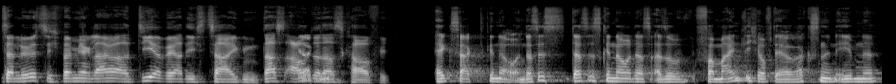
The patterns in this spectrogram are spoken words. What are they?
Dann löst sich bei mir gleich, dir werde ich zeigen, das Auto, ja, genau. das kaufe ich. Exakt, genau. Und das ist, das ist genau das. Also vermeintlich auf der Erwachsenenebene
